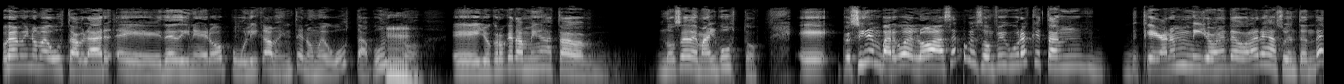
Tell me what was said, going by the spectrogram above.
porque a mí no me gusta hablar eh, de dinero públicamente, no me gusta, punto. Mm. Eh, yo creo que también hasta no sé, de mal gusto. Eh, pero sin embargo, él lo hace porque son figuras que están, que ganan millones de dólares a su entender.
